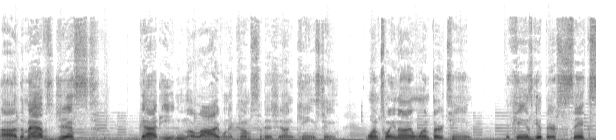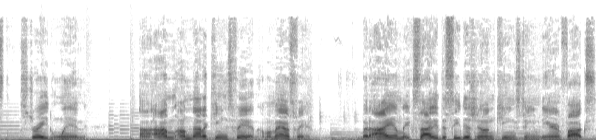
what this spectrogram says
uh, the Mavs just got eaten alive when it comes to this young Kings team. 129, 113. The Kings get their sixth straight win. Uh, I'm I'm not a Kings fan. I'm a Mavs fan, but I am excited to see this young Kings team. De'Aaron Fox,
